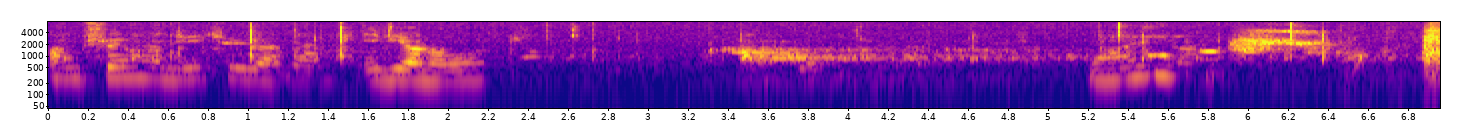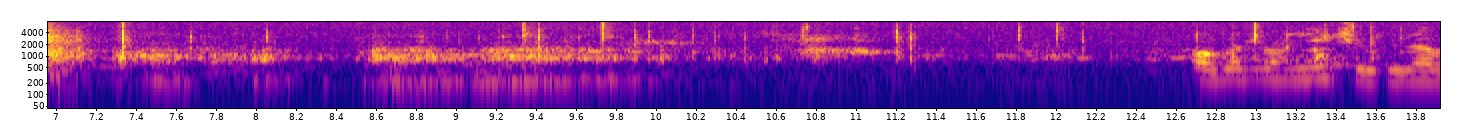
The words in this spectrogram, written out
I'm streaming on YouTube right now. If you wanna watch. Why is he... I'll got it on YouTube because I have.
